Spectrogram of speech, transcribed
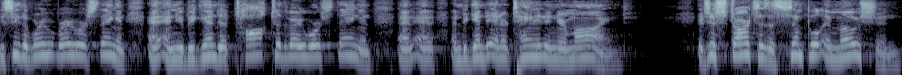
You see the very, very worst thing, and, and, and you begin to talk to the very worst thing and, and, and, and begin to entertain it in your mind. It just starts as a simple emotion,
